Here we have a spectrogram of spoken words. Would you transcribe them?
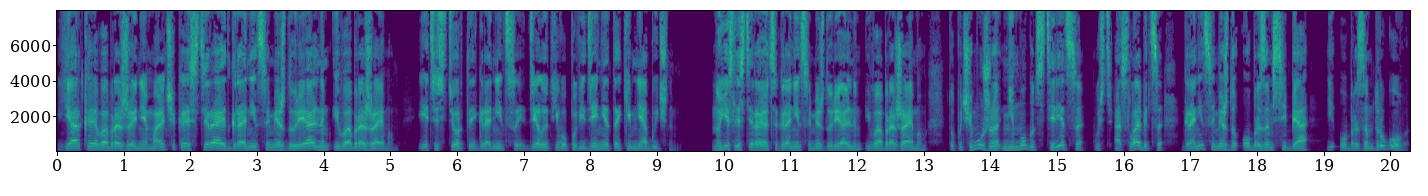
Яркое воображение мальчика стирает границы между реальным и воображаемым, и эти стертые границы делают его поведение таким необычным. Но если стираются границы между реальным и воображаемым, то почему же не могут стереться, пусть ослабиться, границы между образом себя и образом другого?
